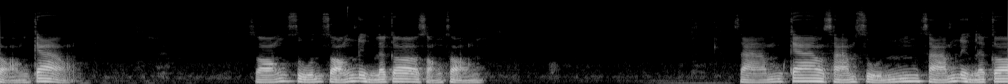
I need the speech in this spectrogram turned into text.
สองเก้าสองศูนย์สองหนึ่งแล้วก็สองสองสามเก้าสามศูนย์สามหนึ่งแล้วก็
